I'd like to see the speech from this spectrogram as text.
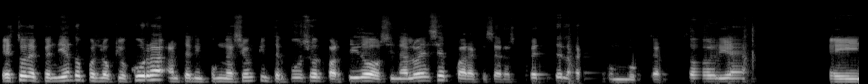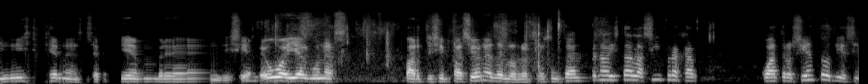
Esto dependiendo, pues, lo que ocurra ante la impugnación que interpuso el partido sinaloense para que se respete la convocatoria e inician en septiembre, en diciembre. Hubo ahí algunas participaciones de los representantes. Bueno, ahí está la cifra, 410.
